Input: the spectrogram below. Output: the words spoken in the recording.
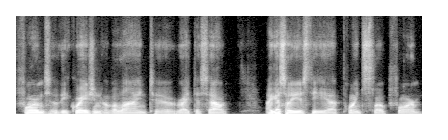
forms of the equation of a line to write this out. I guess I'll use the uh, point slope form.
